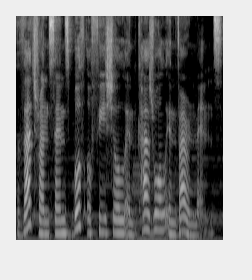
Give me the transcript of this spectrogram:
that transcends both official and casual environments.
